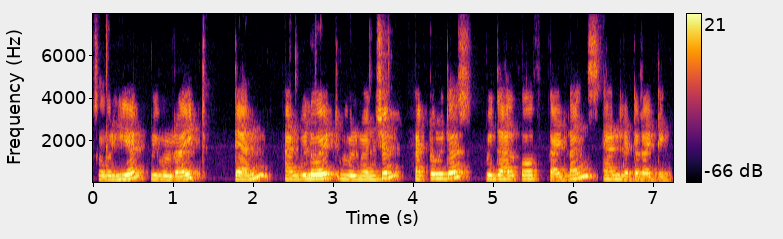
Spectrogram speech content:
So over here we will write 10 and below it we will mention hectometers with the help of guidelines and letter writing.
